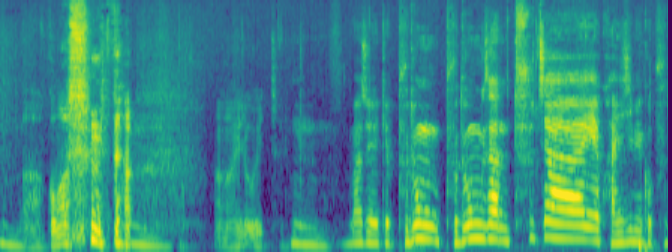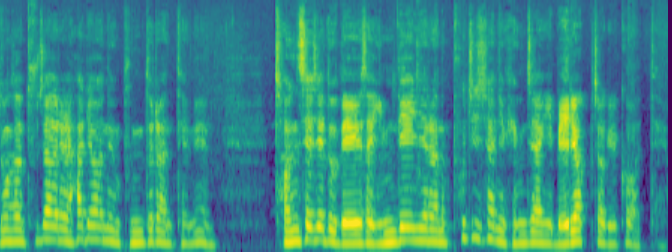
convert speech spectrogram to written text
음. 아, 고맙습니다. 음. 어, 이러고 있죠. 음, 맞아요. 이렇게 부동 부동산 투자에 관심 있고 부동산 투자를 하려는 분들한테는 전세제도 내에서 임대인이라는 포지션이 굉장히 매력적일 것 같아요.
